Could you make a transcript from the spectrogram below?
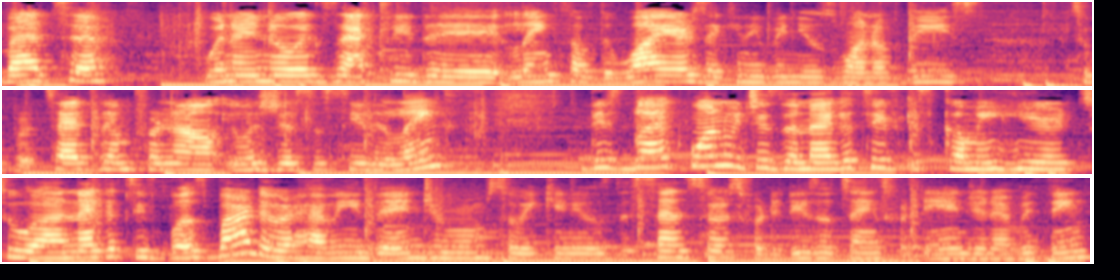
Look better uh, when I know exactly the length of the wires. I can even use one of these to protect them for now. It was just to see the length. This black one, which is the negative, is coming here to a negative bus bar that we're having in the engine room so we can use the sensors for the diesel tanks, for the engine, everything.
